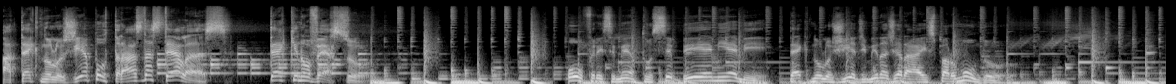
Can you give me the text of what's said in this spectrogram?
A tecnologia por trás das telas. Tecnoverso. Oferecimento CBMM. Tecnologia de Minas Gerais para o mundo.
